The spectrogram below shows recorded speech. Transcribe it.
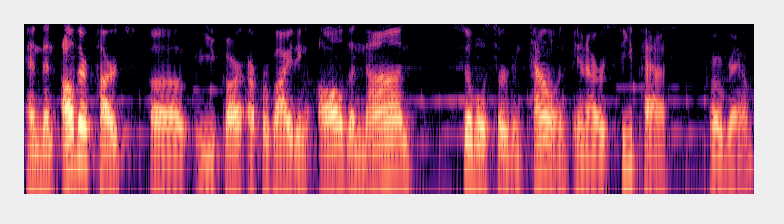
And then other parts of UCAR are providing all the non-civil servant talent in our CPAESS program.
